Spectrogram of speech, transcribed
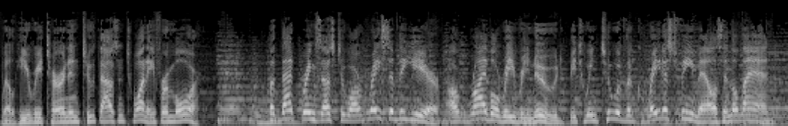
Will he return in 2020 for more? But that brings us to our race of the year, a rivalry renewed between two of the greatest females in the land.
